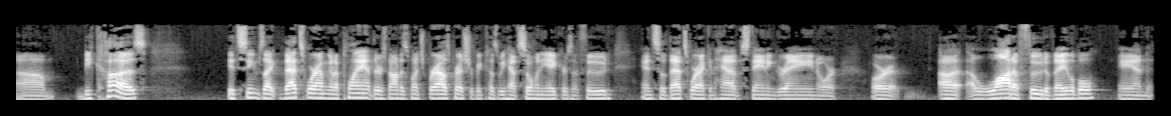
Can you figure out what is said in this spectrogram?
um, because it seems like that's where I'm going to plant. There's not as much browse pressure because we have so many acres of food, and so that's where I can have standing grain or or a, a lot of food available. And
